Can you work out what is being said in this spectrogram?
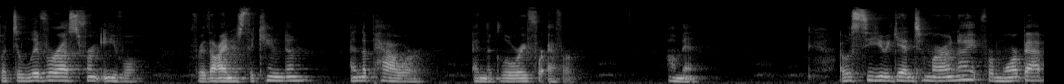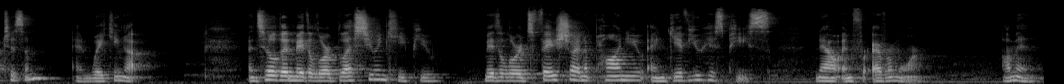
but deliver us from evil. For thine is the kingdom, and the power, and the glory forever. Amen. I will see you again tomorrow night for more baptism and waking up. Until then, may the Lord bless you and keep you. May the Lord's face shine upon you and give you his peace, now and forevermore. Amen.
